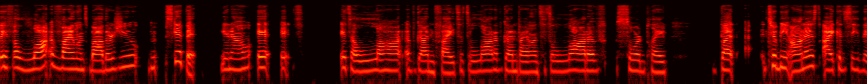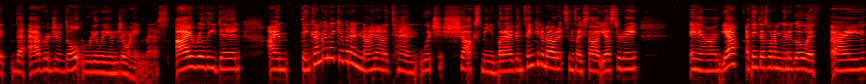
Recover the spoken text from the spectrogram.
if a lot of violence bothers you, skip it, you know? It it's it's a lot of gunfights, it's a lot of gun violence, it's a lot of swordplay, but, uh, to be honest, I could see the the average adult really enjoying this. I really did. I'm think I'm gonna give it a 9 out of 10, which shocks me, but I've been thinking about it since I saw it yesterday, and yeah, I think that's what I'm gonna go with. I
